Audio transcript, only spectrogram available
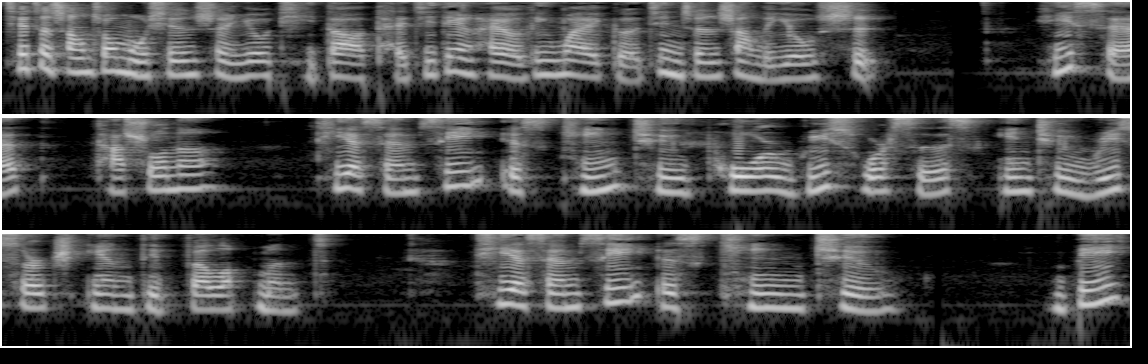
接着，张忠谋先生又提到台积电还有另外一个竞争上的优势。He said，他说呢。TSMC is keen to pour resources into research and development. TSMC is keen to be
